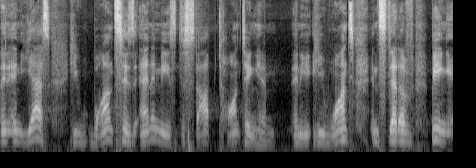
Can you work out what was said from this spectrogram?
And, and yes, he wants his enemies to stop taunting him and he, he wants instead of being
